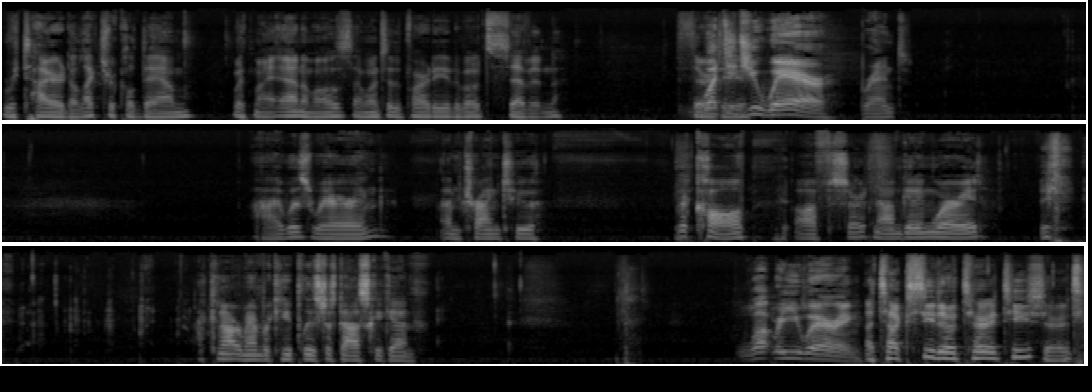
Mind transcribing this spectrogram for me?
retired electrical dam with my animals, I went to the party at about seven. What did you wear, Brent? I was wearing. I'm trying to recall, officer. Now I'm getting worried. I cannot remember. Can you please just ask again? What were you wearing? A tuxedo t- t-shirt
